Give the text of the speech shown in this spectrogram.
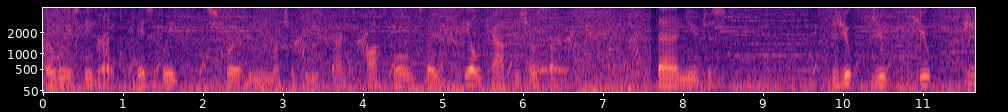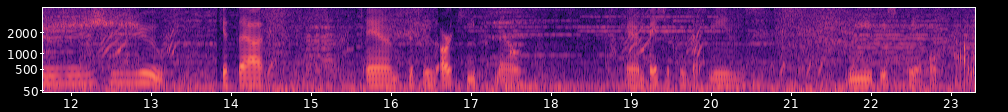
So we just need to like basically destroy as much of these guys as possible until field captain shows up. Then you just zoop, zoop, zoop, zoop. Get that. And this is our keep now. And basically that means we basically have all the power.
